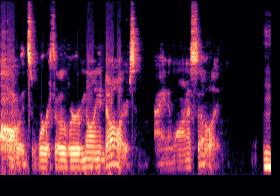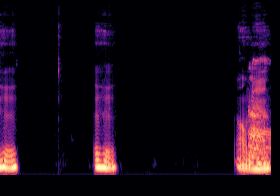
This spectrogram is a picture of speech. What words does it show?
"Oh, it's worth over a million dollars." I didn't want to sell it. Mm-hmm. Mm-hmm. Oh man. Um,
